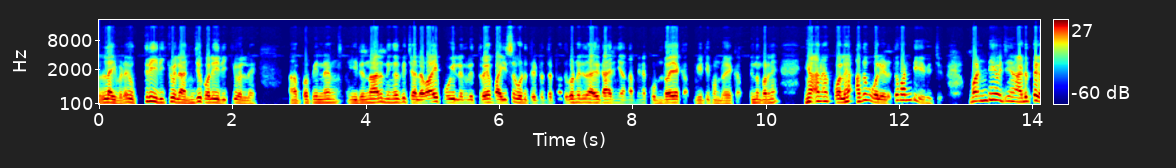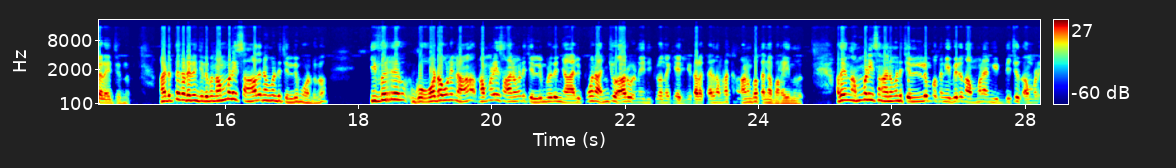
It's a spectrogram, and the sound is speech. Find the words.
അല്ല ഇവിടെ ഒത്തിരി ഇരിക്കുമല്ലേ അഞ്ചു കൊല ഇരിക്കുമല്ലേ അപ്പൊ പിന്നെ ഇരുന്നാലും നിങ്ങൾക്ക് ചെലവായി പോയില്ലെങ്കിൽ ഇത്രയും പൈസ കൊടുത്തിട്ടിട്ട് അതുകൊണ്ട് ഒരു കാര്യം ചെയ്യാം. പിന്നെ കൊണ്ടുപോയേക്കാം. വീട്ടിൽ കൊണ്ടുപോയേക്കാം എന്ന് പറഞ്ഞ് ഞാൻ ആ കൊല അതുപോലെ എടുത്ത് വണ്ടിയെ വെച്ചു. വണ്ടിയെ വെച്ച് ഞാൻ അടുത്ത കടയിൽ ചെന്നു. അടുത്ത കടയിലും ചെല്ലുമ്പോൾ നമ്മൾ ഈ സാധനം കൊണ്ട് ചെല്ലുമ്പോൾ ഉണ്ടല്ലോ ഇവരുടെ ഗോഡൌണിൽ ആ നമ്മൾ ഈ സാധനം കൊണ്ട് ചെല്ലുമ്പോഴത്തേക്ക് ഞാലിപ്പോൻ അഞ്ചും ആറും വേണം ഇരിക്കുമെന്നൊക്കെ ആയിരിക്കും കടക്കാർ നമ്മളെ കാണുമ്പോൾ തന്നെ പറയുന്നത്. അതായത് നമ്മൾ ഈ സാധനം കൊണ്ട് ചെല്ലുമ്പോൾ തന്നെ ഇവർ നമ്മളെ അങ്ങ് ഇടിച്ചു നമ്മുടെ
